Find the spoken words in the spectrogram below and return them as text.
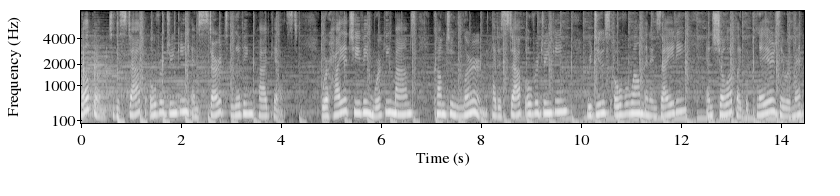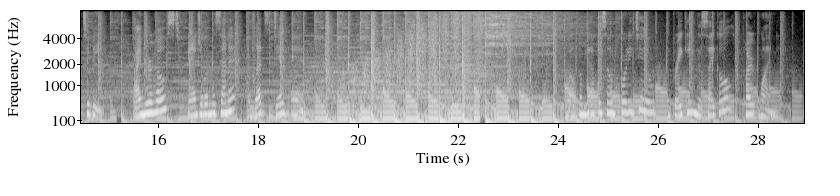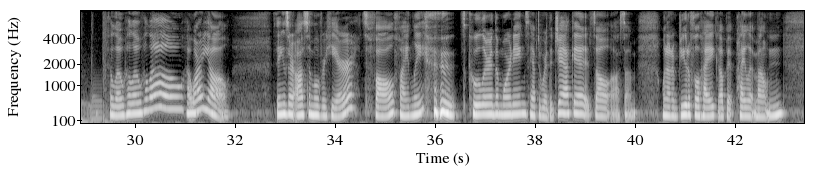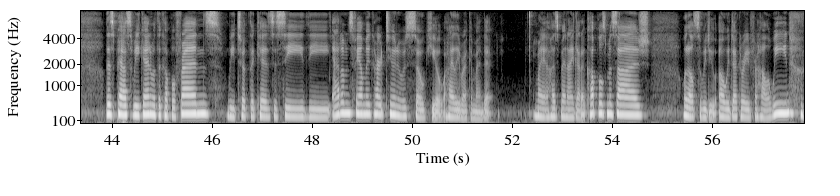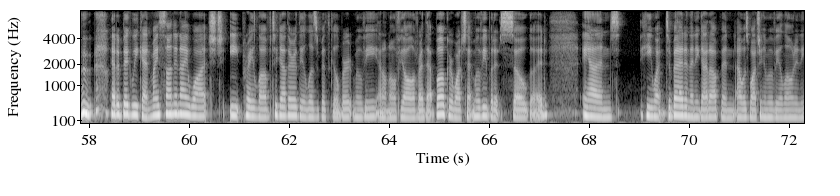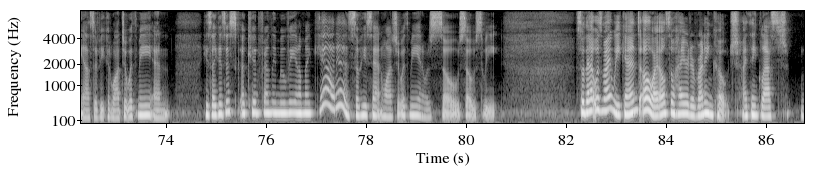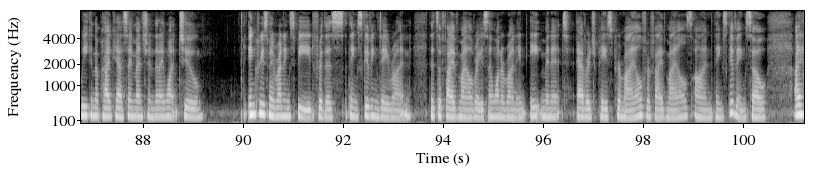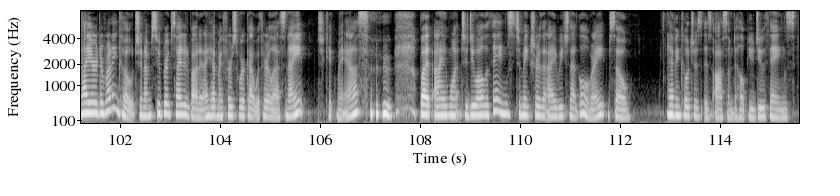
Welcome to the Stop Over Drinking and Start Living podcast, where high achieving working moms come to learn how to stop over drinking, reduce overwhelm and anxiety, and show up like the players they were meant to be. I'm your host, Angela Masenik, and let's dig in. Welcome to episode 42 Breaking the Cycle, Part 1. Hello, hello, hello. How are y'all? Things are awesome over here. It's fall finally. it's cooler in the mornings. I have to wear the jacket. It's all awesome. Went on a beautiful hike up at Pilot Mountain this past weekend with a couple friends. We took the kids to see the Addams Family cartoon. It was so cute. Highly recommend it. My husband and I got a couples massage what else did we do? Oh, we decorated for Halloween. we had a big weekend. My son and I watched Eat, Pray, Love together, the Elizabeth Gilbert movie. I don't know if y'all have read that book or watched that movie, but it's so good. And he went to bed and then he got up and I was watching a movie alone and he asked if he could watch it with me and he's like, "Is this a kid-friendly movie?" And I'm like, "Yeah, it is." So he sat and watched it with me and it was so so sweet. So that was my weekend. Oh, I also hired a running coach. I think last week in the podcast I mentioned that I want to increase my running speed for this Thanksgiving Day run that's a five mile race. I want to run an eight minute average pace per mile for five miles on Thanksgiving. So I hired a running coach and I'm super excited about it. I had my first workout with her last night she kicked my ass. but I want to do all the things to make sure that I reach that goal, right? So having coaches is awesome to help you do things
